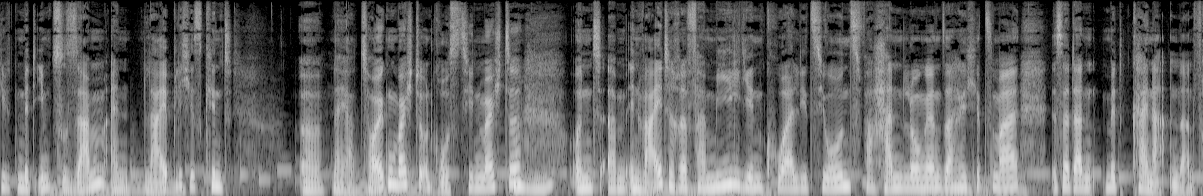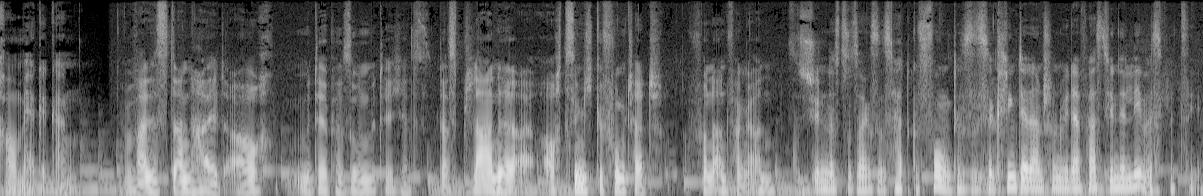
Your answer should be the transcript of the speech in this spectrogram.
die mit ihm zusammen ein leibliches Kind äh, naja, zeugen möchte und großziehen möchte. Mhm. Und ähm, in weitere Familienkoalitionsverhandlungen, sage ich jetzt mal, ist er dann mit keiner anderen Frau mehr gegangen. Weil es dann halt auch mit der Person, mit der ich jetzt das plane, auch ziemlich gefunkt hat von Anfang an. Es ist schön, dass du sagst, es hat gefunkt. Das ist, klingt ja dann schon wieder fast wie eine Liebesbeziehung.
